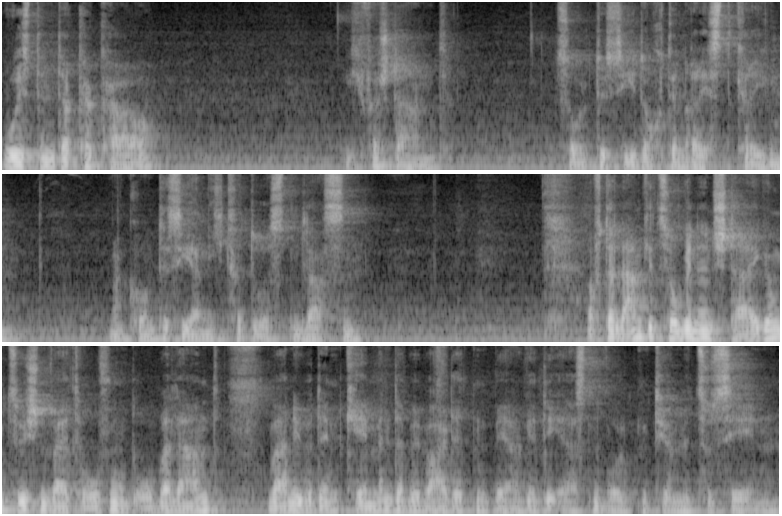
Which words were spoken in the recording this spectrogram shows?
Wo ist denn der Kakao? Ich verstand. Sollte sie doch den Rest kriegen. Man konnte sie ja nicht verdursten lassen. Auf der langgezogenen Steigung zwischen Weidhofen und Oberland waren über den Kämmen der bewaldeten Berge die ersten Wolkentürme zu sehen.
